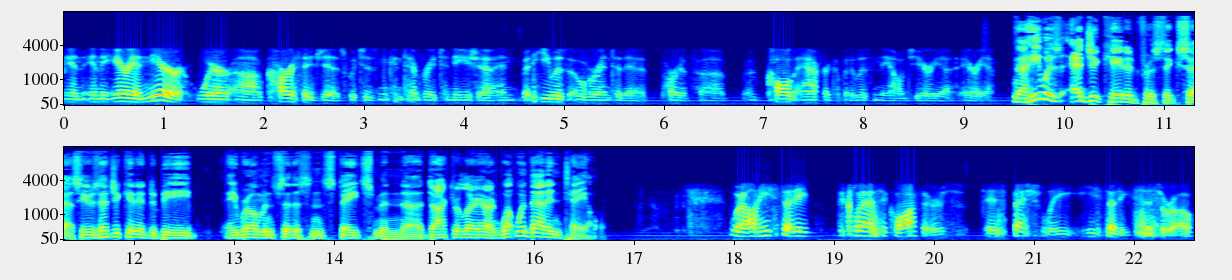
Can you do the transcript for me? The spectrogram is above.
in, in the area near where uh, Carthage is, which is in contemporary Tunisia, and but he was over into the part of uh, called Africa, but it was in the Algeria area. Now he was educated for success. He was educated to be a Roman citizen statesman. Uh, Dr. Larry Arnn, what would that entail? Well, he studied the classic authors, especially he studied Cicero.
